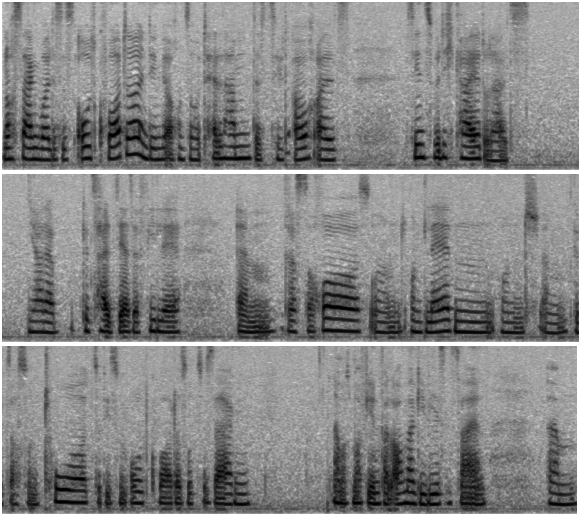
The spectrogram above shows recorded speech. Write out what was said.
noch sagen wollte, das ist Old Quarter, in dem wir auch unser Hotel haben. Das zählt auch als Sehenswürdigkeit oder als, ja, da gibt es halt sehr, sehr viele ähm, Restaurants und, und Läden und ähm, gibt es auch so ein Tor zu diesem Old Quarter sozusagen. Da muss man auf jeden Fall auch mal gewesen sein. Ähm,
